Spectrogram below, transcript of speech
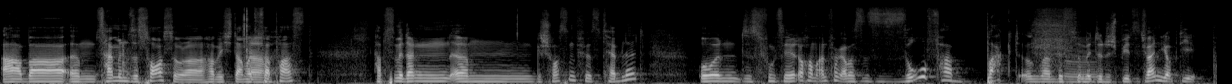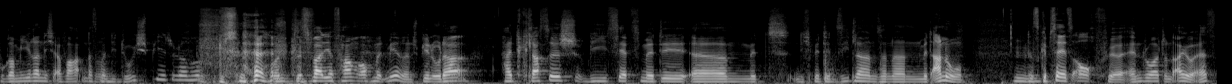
Aber ähm, Simon the Sorcerer habe ich damals ah. verpasst. Hab's mir dann ähm, geschossen fürs Tablet und es funktioniert auch am Anfang, aber es ist so verbuggt irgendwann bis mhm. zur Mitte des Spiels. Ich weiß nicht, ob die Programmierer nicht erwarten, dass man die durchspielt oder so. und das war die Erfahrung auch mit mehreren Spielen. Oder halt klassisch, wie es jetzt mit, die, äh, mit, nicht mit den Siedlern, sondern mit Anno. Mhm. Das gibt es ja jetzt auch für Android und iOS.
